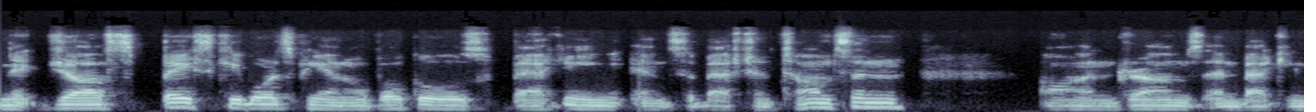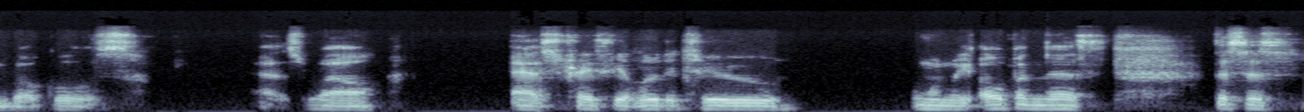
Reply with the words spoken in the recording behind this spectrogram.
Nick Jost, bass, keyboards, piano, vocals, backing, and Sebastian Thomson on drums and backing vocals as well. As Tracy alluded to, when we opened this, this is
